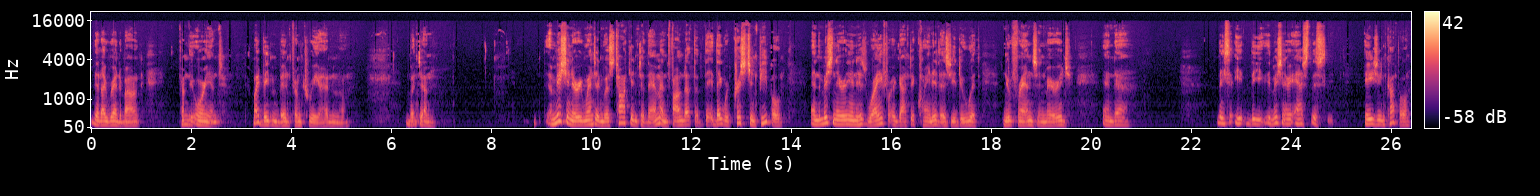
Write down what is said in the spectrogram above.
that I read about from the Orient might have even been from Korea, I don't know. But um, a missionary went and was talking to them and found out that they, they were Christian people. And the missionary and his wife got acquainted, as you do with new friends in marriage. And uh, they, the, the missionary asked this Asian couple,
